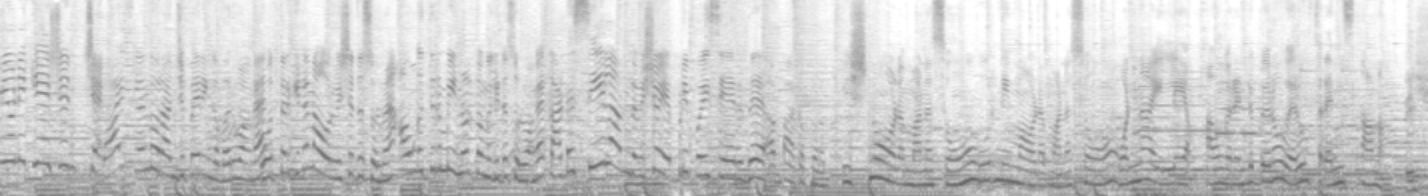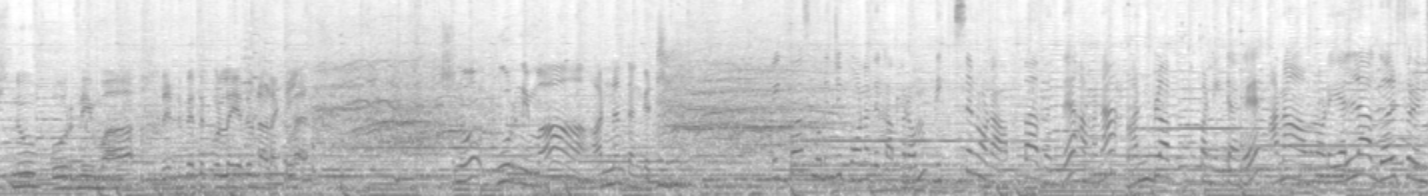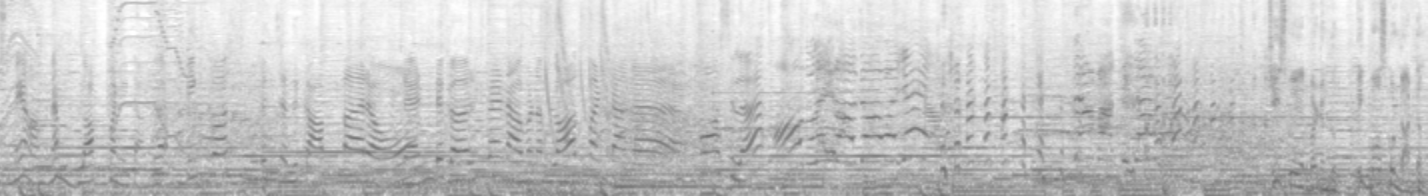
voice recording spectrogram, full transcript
Communication check பாய்ஸ்ல இருந்து ஒரு அஞ்சு பேர் இங்க வருவாங்க. ஒருத்தர் கிட்ட நான் ஒரு விஷயத்த சொல்வேன். அவங்க திரும்பி இன்னொருத்தவங்க கிட்ட சொல்லுவாங்க. கடைசியில அந்த விஷயம் எப்படி போய் சேருது அப்ப பார்க்க போறோம். விஷ்ணுவோட மனசும் பூர்ணிமாவோட மனசும் ஒன்னா இல்லையா? அவங்க ரெண்டு பேரும் வெறும் ஃப்ரெண்ட்ஸ் தானா? விஷ்ணு பூர்ணிமா ரெண்டு பேத்துக்குள்ள எதுவும் நடக்கல. விஷ்ணு பூர்ணிமா அண்ணன் தங்கச்சி. பிக் பாஸ் முடிஞ்சு போனதுக்கு அப்புறம் நிக்சனோட அப்பா வந்து அவனை அன்பிளாக் பண்ணிட்டாரு. ஆனா அவனோட எல்லா கேர்ள் ஃப்ரெண்ட்ஸுமே அவனை பிளாக் பண்ணிட்டாங்க. பிக் பாஸ் முடிச்சதுக்கு அப்புறம் ரெண்டு கேர்ள் ஃப்ரெண்ட் அவனை பிளாக் பண்ணிட்டாங்க. பாஸ்ல ஆதுரை ராஜாவையே! ஜி ஸ்கொயர் வழங்கும் பிக் பாஸ் கொண்டாட்டம்.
